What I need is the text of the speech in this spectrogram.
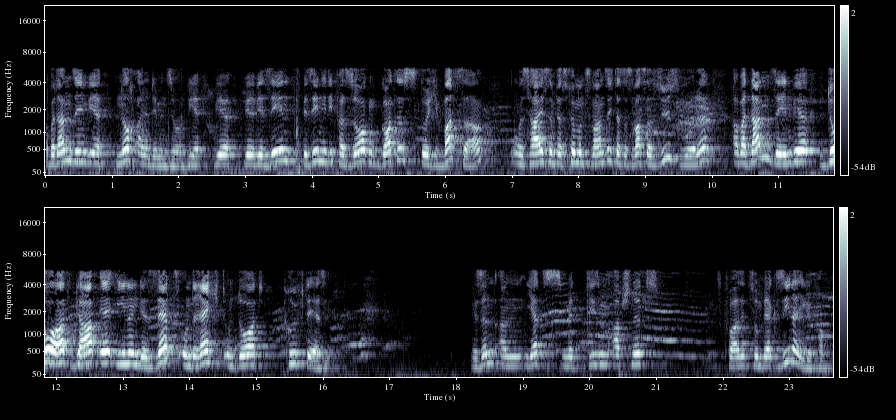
Aber dann sehen wir noch eine Dimension. Wir, wir, wir, wir, sehen, wir sehen hier die Versorgung Gottes durch Wasser. Und es heißt in Vers 25, dass das Wasser süß wurde. Aber dann sehen wir, dort gab er ihnen Gesetz und Recht und dort prüfte er sie. Wir sind an jetzt mit diesem Abschnitt quasi zum Berg Sinai gekommen,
